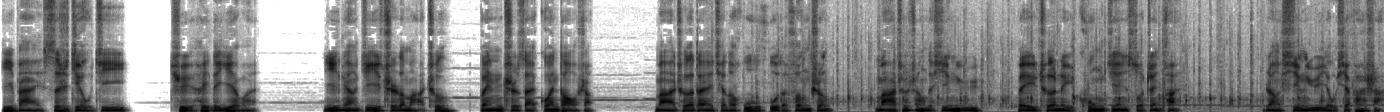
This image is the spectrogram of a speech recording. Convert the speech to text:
一百四十九集《黢黑的夜晚》。一辆疾驰的马车奔驰在官道上，马车带起了呼呼的风声。马车上的行鱼被车内空间所震撼，让行鱼有些发傻，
